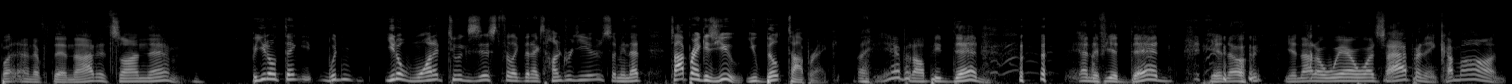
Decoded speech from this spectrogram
But and if they're not, it's on them. But you don't think wouldn't you don't want it to exist for like the next hundred years? I mean, that Top Rank is you. You built Top Rank. Yeah, but I'll be dead. and if you're dead, you know, you're not aware of what's happening. Come on.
